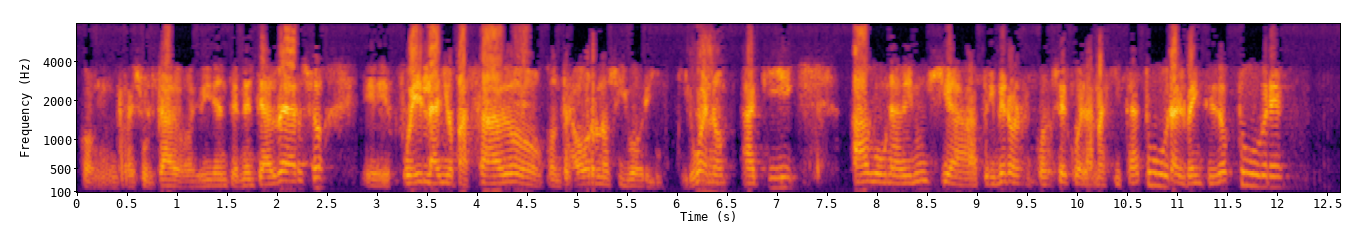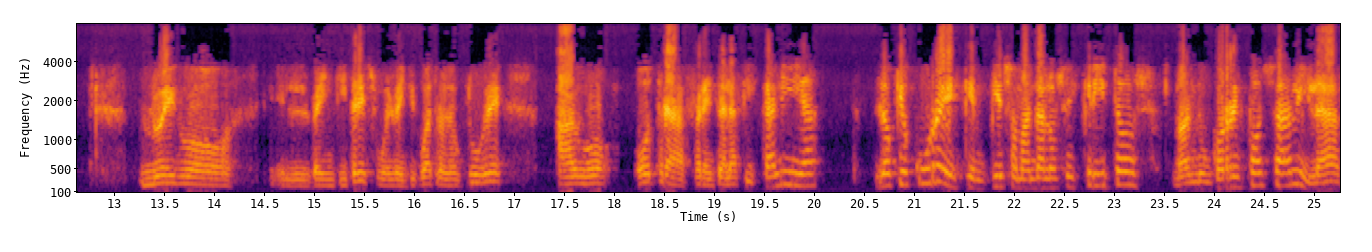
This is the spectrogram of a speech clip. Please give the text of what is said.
con resultado evidentemente adverso, eh, fue el año pasado contra Hornos y Borí. Y bueno, aquí hago una denuncia primero en el Consejo de la Magistratura el 20 de octubre, luego el 23 o el 24 de octubre hago otra frente a la Fiscalía. Lo que ocurre es que empiezo a mandar los escritos, mando un corresponsal y la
